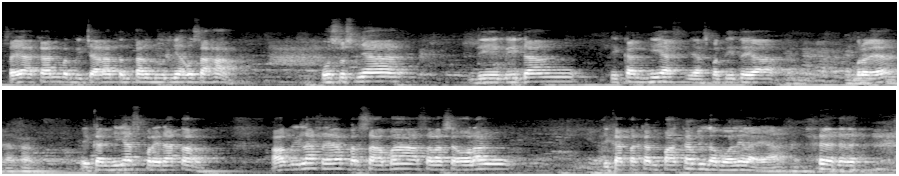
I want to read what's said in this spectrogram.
Saya akan berbicara tentang dunia usaha Khususnya di bidang ikan hias. Ya seperti itu ya bro ya. Ikan hias predator. Alhamdulillah saya bersama salah seorang dikatakan pakar juga boleh lah ya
